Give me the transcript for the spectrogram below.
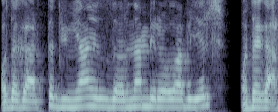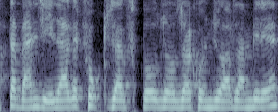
Odegaard da dünya yıldızlarından biri olabilir. Odegaard da bence ileride çok güzel futbolcu olacak oyunculardan biri.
